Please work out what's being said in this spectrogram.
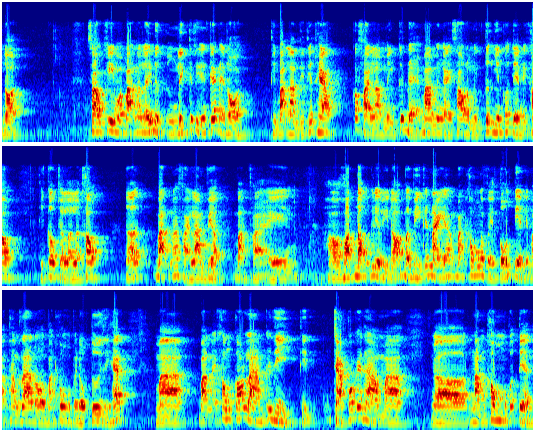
Rồi sau khi mà bạn đã lấy được link tiếp thị liên kết này rồi thì bạn làm gì tiếp theo? Có phải là mình cứ để 30 ngày sau là mình tự nhiên có tiền hay không? Thì câu trả lời là không. Đó, bạn đã phải làm việc bạn phải ờ, hoạt động cái điều gì đó. Bởi vì cái này á, bạn không phải tốn tiền để bạn tham gia rồi bạn không phải đầu tư gì hết. Mà bạn lại không có làm cái gì thì chả có cái nào mà uh, nằm không mà có tiền.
